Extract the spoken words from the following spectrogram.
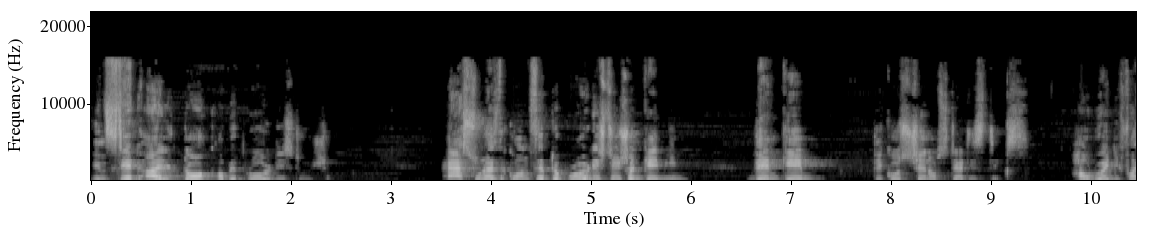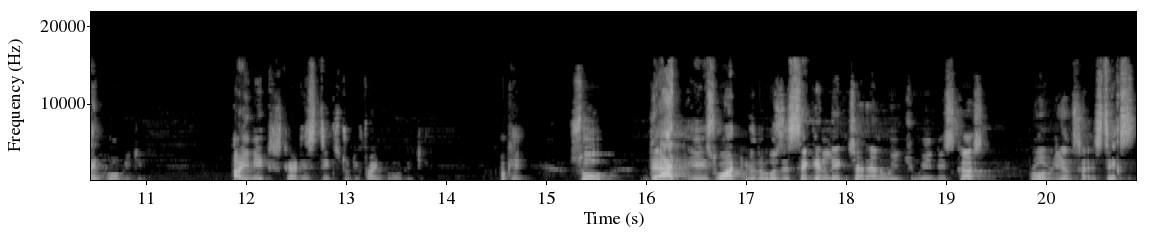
instead I will talk of a probability distribution. As soon as the concept of probability distribution came in then came the question of statistics. How do I define probability? I need statistics to define probability. Okay. So, that is what it was the second lecture and which we discussed probability and statistics.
